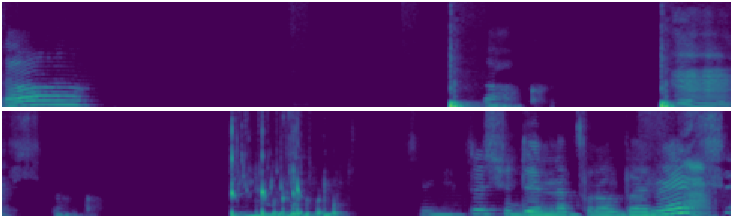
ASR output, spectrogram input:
Так. Так. Ніхто сюди не пробереться.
